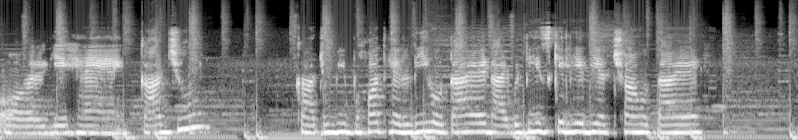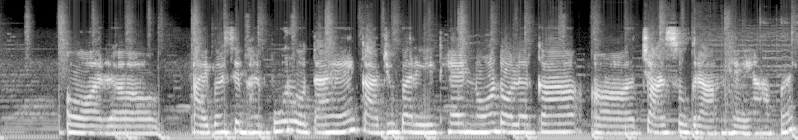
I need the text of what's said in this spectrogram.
और ये हैं काजू। काजू भी बहुत हेल्दी होता है डायबिटीज़ के लिए भी अच्छा होता है। और फाइबर से भरपूर होता है। काजू का रेट है नौ डॉलर का चार सौ ग्राम है यहाँ पर।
